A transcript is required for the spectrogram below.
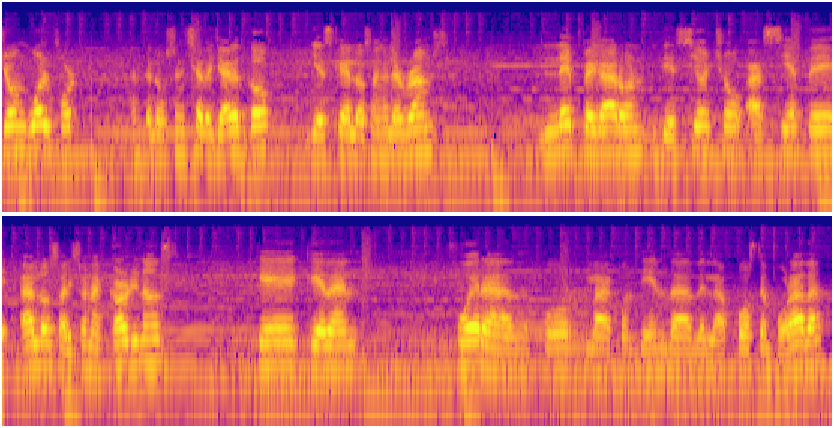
John Wolford ante la ausencia de Jared Goff y es que los Angeles Rams le pegaron 18 a 7 a los Arizona Cardinals que quedan fuera por la contienda de la postemporada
